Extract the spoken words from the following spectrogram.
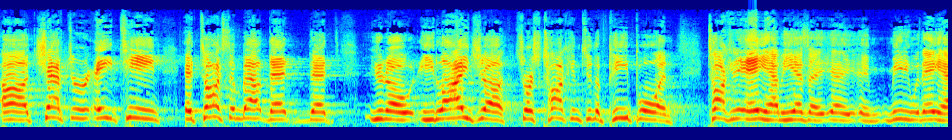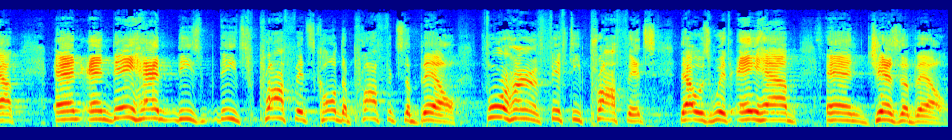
uh, chapter 18, it talks about that, that, you know, Elijah starts talking to the people and talking to Ahab. He has a, a, a meeting with Ahab. And, and they had these, these prophets called the prophets of Baal, 450 prophets that was with Ahab and Jezebel.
